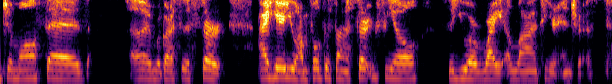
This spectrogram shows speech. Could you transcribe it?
Jamal says, uh, in regards to the cert, I hear you. I'm focused on a certain field, so you are right, aligned to your interest.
